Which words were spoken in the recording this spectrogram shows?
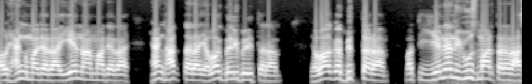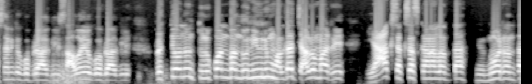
ಅವ್ರು ಹೆಂಗ್ ಮಾಡ್ಯಾರ, ಏನ್ ಮಾಡ್ಯಾರ, ಹೆಂಗ್ ಹಾಕ್ತಾರ, ಯಾವಾಗ ಬೆಳಿ ಬೆಳಿತಾರ, ಯಾವಾಗ ಬಿತ್ತಾರ, ಮತ್ತೆ ಏನೇನು ಯೂಸ್ ಮಾಡ್ತಾರ, ರಾಸಾಯನಿಕ ಗೊಬ್ಬರ ಆಗ್ಲಿ, ಸಾವಯವ ಗೊಬ್ಬರ ಆಗ್ಲಿ ಪ್ರತಿಯೊಂದನ್ನು ತಿಳ್ಕೊಂಡ್ ಬಂದು ನೀವು ನಿಮ್ ಹೊಲ್ದಾಗ ಚಾಲು ಮಾಡ್ರಿ. ಯಾಕೆ ಸಕ್ಸಸ್ ಕಾಣಲ್ಲ ಅಂತ ನೀವು ನೋಡ್ರಿ ಅಂತ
